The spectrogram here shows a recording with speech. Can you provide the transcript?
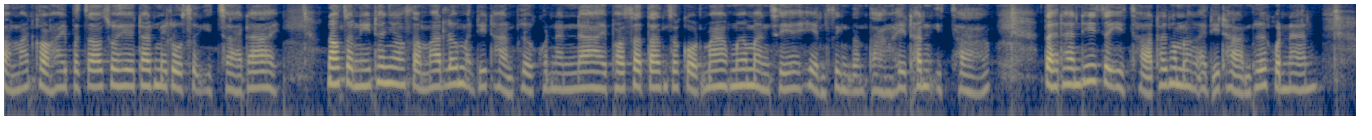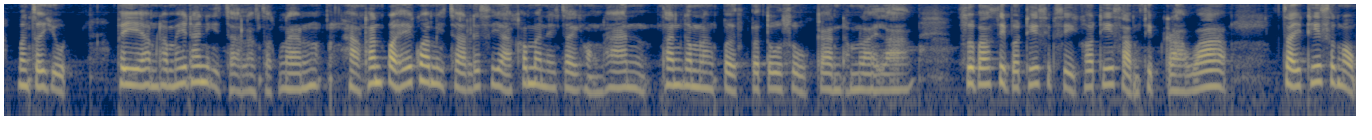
สามารถขอให้พระเจ้าช่วยให้ท่านไม่รู้สึกอิจฉาได้ นอกจากนี้ท่านยังสามารถเริ่มอธิษฐานเผื่อคนนั้นได้ เพราะซาตานจะโกรธมากเมื่อมันชี้ให้เห็นสิ่งต่างๆ ให้ท่านอิจฉา แต่แทนที่จะอิจฉาท่านกำลังอธิษฐานเพื่อคนนั้น มันจะหยุดพยายามทำให้ท่านอิจฉาหลังจากนั้น หากท่านปล่อยให้ความอิจฉาริษยาเข้ามาในใจของท่าน ท่านกำลังเปิดประตูสู่การทำลายล้าง สุภาษิตบทที่ 14 ข้อที่ 30 กล่าวว่า ใจที่สงบ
